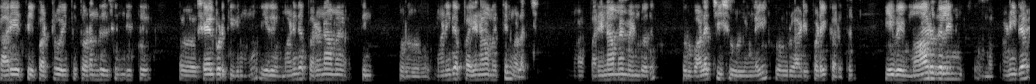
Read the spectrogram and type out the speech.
காரியத்தை பற்று வைத்து தொடர்ந்து சிந்தித்து செயல்படுத்துகிறோமோ இது மனித பரிணாமத்தின் ஒரு மனித பரிணாமத்தின் வளர்ச்சி. பரிணாமம் என்பது ஒரு வளர்ச்சி சூழ்நிலை ஒரு அடிப்படை கருத்து. இவை மாறுதலின் மனித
